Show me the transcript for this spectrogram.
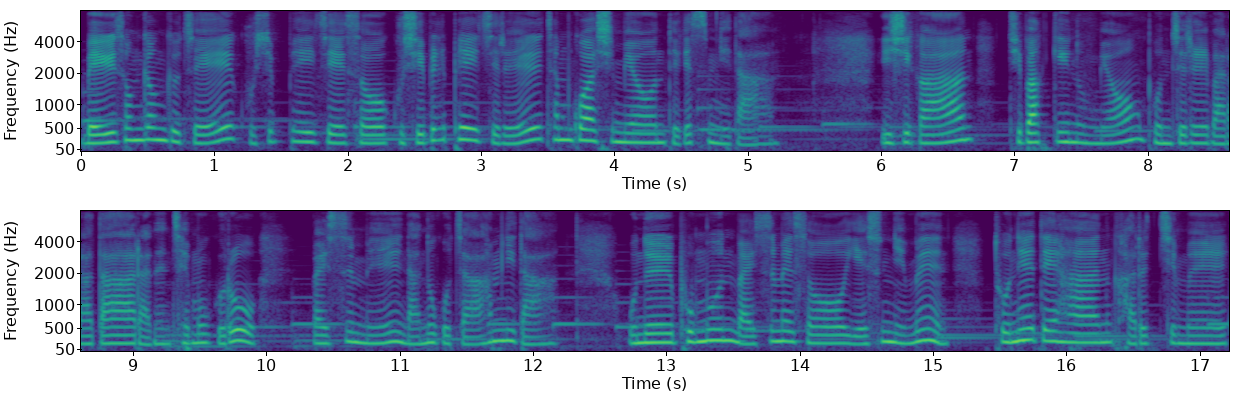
매일 성경 교재 90페이지에서 91페이지를 참고하시면 되겠습니다. 이 시간 뒤바뀐 운명 본질을 말하다 라는 제목으로 말씀을 나누고자 합니다. 오늘 본문 말씀에서 예수님은 돈에 대한 가르침을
